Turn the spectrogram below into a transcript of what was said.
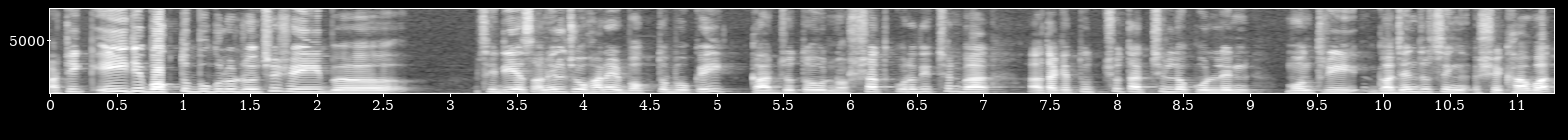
ঠিক এই যে বক্তব্যগুলো রয়েছে সেই সিডিএস অনিল চৌহানের বক্তব্যকেই কার্যত নস্বাত করে দিচ্ছেন বা তাকে তুচ্ছ তাচ্ছিল্য করলেন মন্ত্রী গজেন্দ্র সিং শেখাওয়াত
